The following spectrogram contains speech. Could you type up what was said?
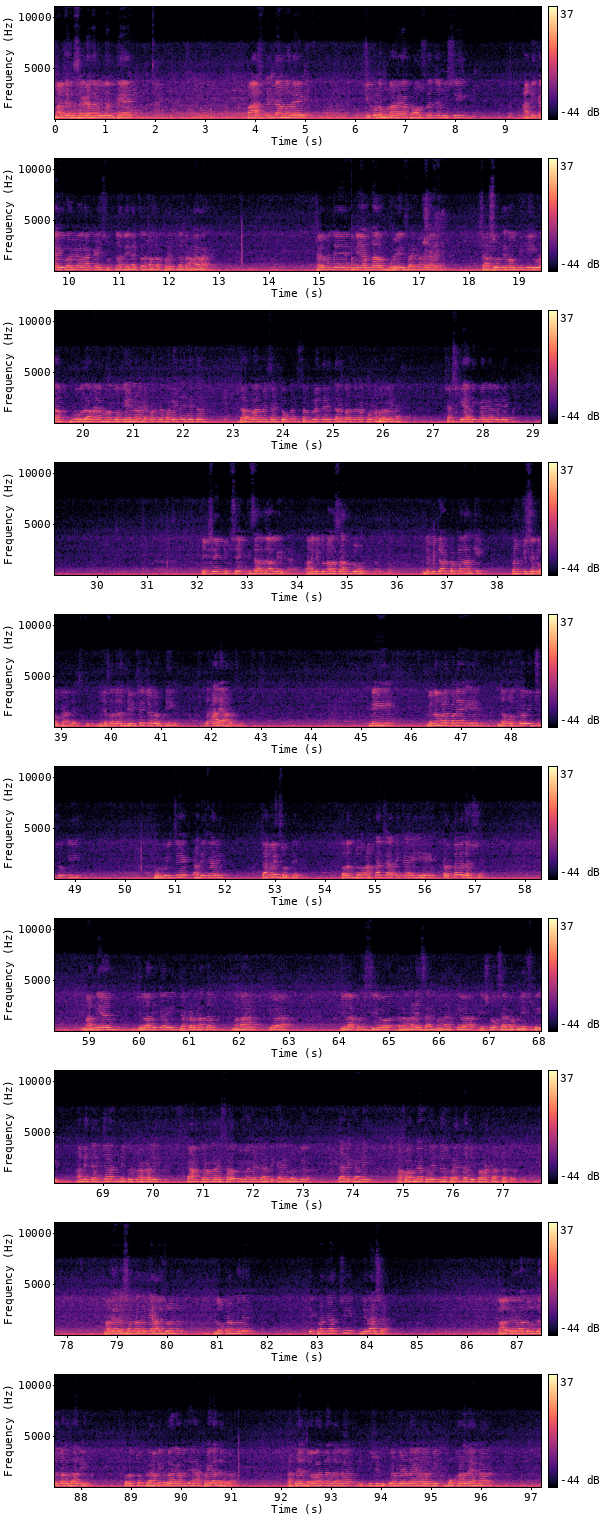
माझ्या सगळ्यांना विनंती आहे पाच मिनिटांमध्ये एकूण होणाऱ्या पावसाच्या विषयी अधिकारी वर्गाला काही सूचना देण्याचा माझा प्रयत्न राहणार आहे खरं म्हणजे मी आमदार भोये साहेबांना शाश्वती नव्हती की एवढा पूर झालाय म्हणून लोक येणार नाही पण ते बघितलं ते तर दरबार म्हणजे टोकन संपलं तरी दरबार सगळं पूर्ण भरले नाही शासकीय अधिकारी आलेले आहेत. एकशे एकशे एकतीस अर्ज आले. आणि मी तुम्हाला सांगतो म्हणजे विदाउट टोकन आणखी पंचवीस एक लोक आले असतील. म्हणजे साधारण दीडशेच्या वरती आले अर्ज. मी विनम्रपणे नमूद करू इच्छितो की पूर्वीचे अधिकारी चांगलेच होते परंतु आताचे अधिकारी हे कर्तव्यदक्ष माननीय जिल्हाधिकारी जाकड माधव म्हणा किंवा जिल्हा परिषद ओ रानडे साहेब म्हणा किंवा देशमुख साहेब आपले एस पी आणि त्यांच्या नेतृत्वाखाली काम करणारे सर्व विभागाचे अधिकारी वर्ग त्या ठिकाणी आपापल्या परीनं प्रयत्नाची पराकाष्ठा करतो. माझ्या लक्षात आलं की अजून लोकांमध्ये एक प्रकारची निराशा. पालघरला दोन दरबार झाले परंतु ग्रामीण भागामध्ये हा पहिला दरबार आता जवाहरला जाणार एक दिवशी विक्रमगडला येणार मी मोखाळाला येणार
